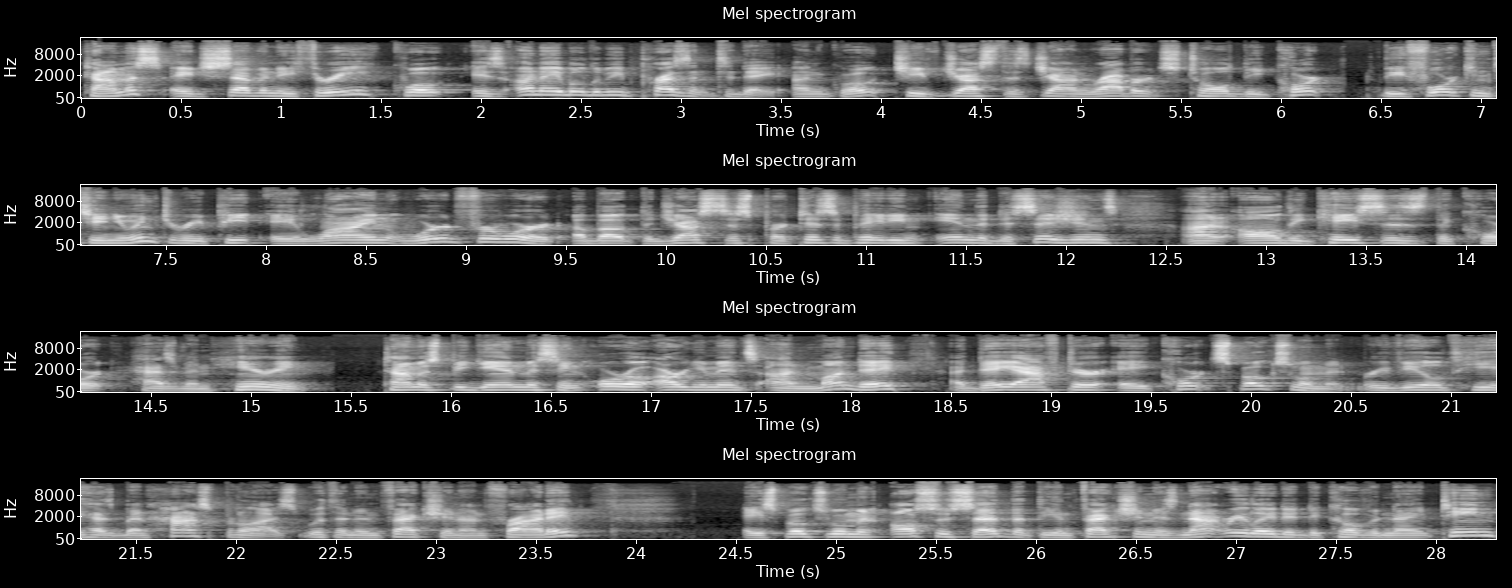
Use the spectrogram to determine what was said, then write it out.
Thomas, age 73, quote, is unable to be present today, unquote. Chief Justice John Roberts told the court before continuing to repeat a line word for word about the justice participating in the decisions on all the cases the court has been hearing. Thomas began missing oral arguments on Monday, a day after a court spokeswoman revealed he has been hospitalized with an infection on Friday. A spokeswoman also said that the infection is not related to COVID 19,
